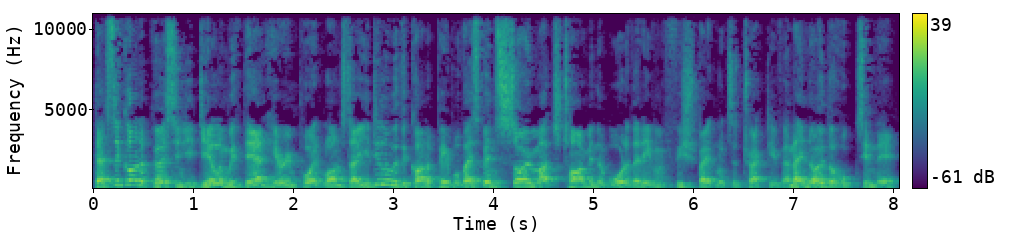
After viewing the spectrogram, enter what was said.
that's the kind of person you're dealing with down here in Point Lonsdale. You're dealing with the kind of people they spend so much time in the water that even fish bait looks attractive, and they know the hooks in there.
